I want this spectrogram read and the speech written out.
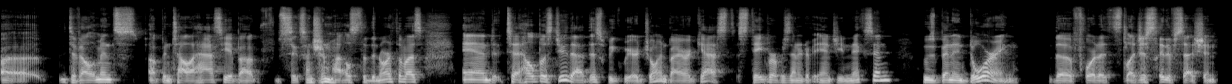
uh, developments up in Tallahassee, about 600 miles to the north of us. And to help us do that, this week we are joined by our guest, State Representative Angie Nixon, who's been enduring the Florida legislative session,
